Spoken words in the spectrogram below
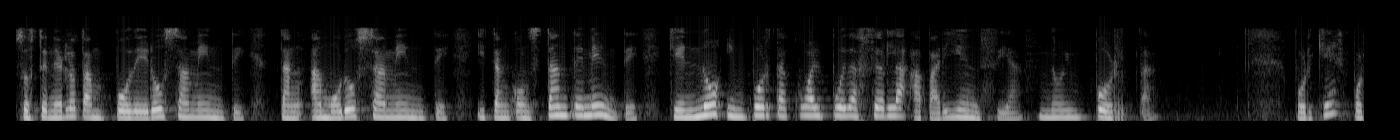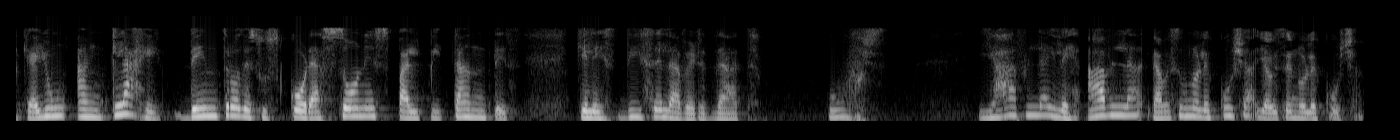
sostenerlo tan poderosamente, tan amorosamente y tan constantemente que no importa cuál pueda ser la apariencia, no importa. ¿Por qué? Porque hay un anclaje dentro de sus corazones palpitantes que les dice la verdad. Uf, y habla y les habla, y a veces uno le escucha y a veces no lo escucha.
